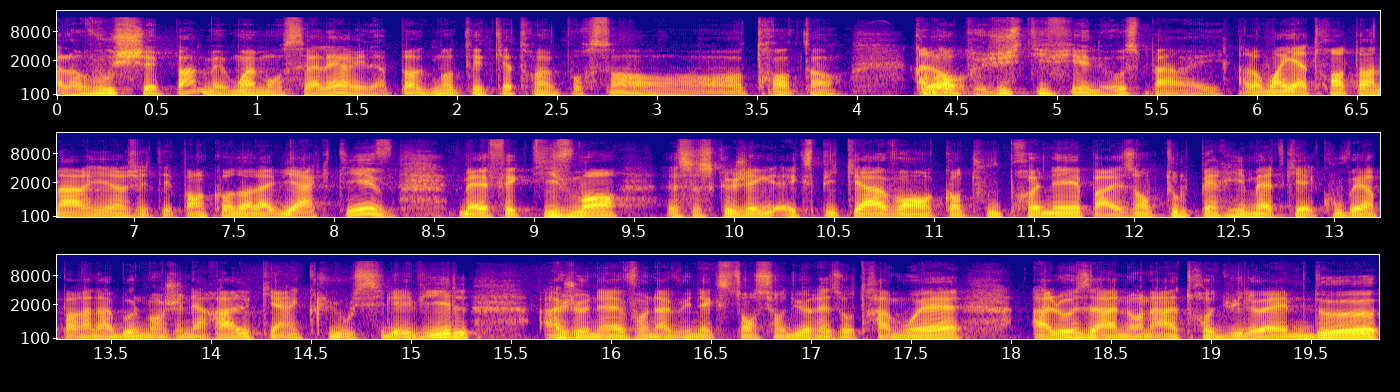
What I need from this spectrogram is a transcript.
Alors vous, je ne sais pas, mais moi, mon salaire, il n'a pas augmenté de 80% en, 30 ans. Comment on peut justifier une hausse pareille? Alors moi, il y a 30 ans en arrière, je n'étais pas encore dans la vie active, mais effectivement, c'est ce que j'ai expliqué avant. Quand vous prenez, par exemple, tout le périmètre qui est couvert par un abonnement général, qui inclut aussi les villes, à Genève, on a vu une extension du réseau tramway, à Lausanne, on a introduit le M2,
